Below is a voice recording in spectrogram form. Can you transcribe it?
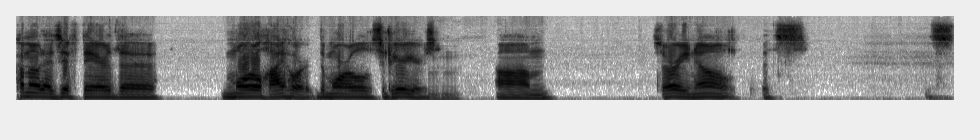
Come out as if they're the moral high horse, the moral superiors. Mhm. Um, sorry, no, it's, it's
